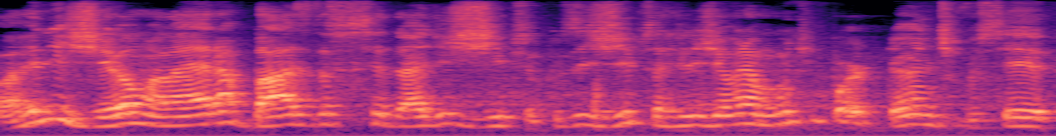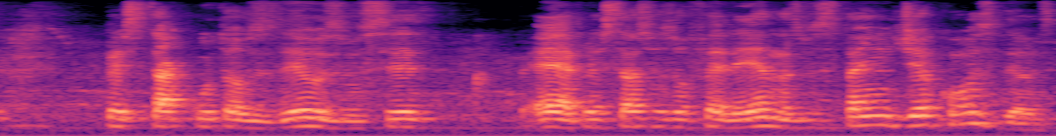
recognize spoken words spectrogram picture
A religião ela era a base da sociedade egípcia. Para os egípcios, a religião era muito importante. Você prestar culto aos deuses, você é, prestar suas oferendas, você está em dia com os deuses.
